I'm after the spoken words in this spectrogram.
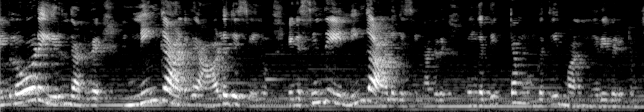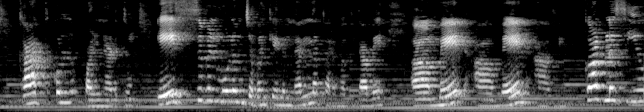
எங்களோடு இருந்த ஆண்டவரே நீங்கள் ஆண்டவரே ஆளுகை செய்யணும். எங்க சிந்தையை நீங்கள் ஆளுகை செய்யுங்க ஆண்டவரே. உங்க திட்டம் உங்கள் தீர்மானம் நிறைவேறட்டும். காத்துக்கொள்ளும் வழி நடத்தும். இயேசுவின் மூலம் ஜெபம் கேளும் நல்ல பரமபிதாவே. Man amen man God bless you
